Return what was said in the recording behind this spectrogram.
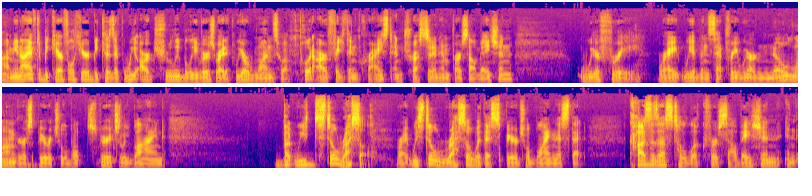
You know, I have to be careful here because if we are truly believers, right, if we are ones who have put our faith in Christ and trusted in Him for our salvation, we're free, right? We have been set free. We are no longer spiritual, spiritually blind but we still wrestle, right? We still wrestle with a spiritual blindness that causes us to look for salvation in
